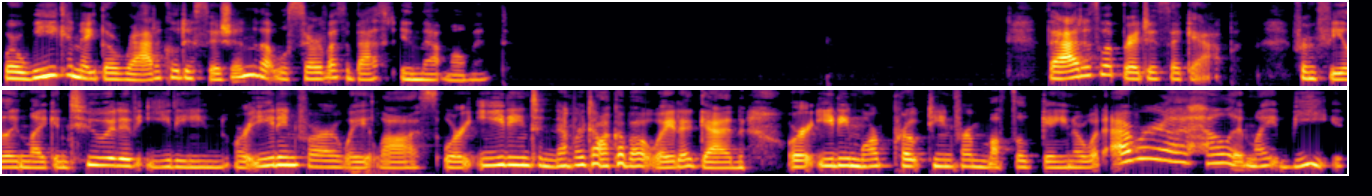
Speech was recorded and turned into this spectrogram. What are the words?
where we can make the radical decision that will serve us best in that moment. That is what bridges the gap from feeling like intuitive eating or eating for our weight loss or eating to never talk about weight again or eating more protein for muscle gain or whatever the hell it might be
